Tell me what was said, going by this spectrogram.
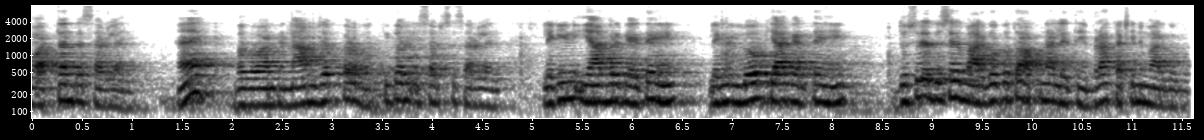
वो अत्यंत सरल है। हैं? भगवान का नाम जप करो, भक्ति करो, ये सबसे सरल है। लेकिन यहाँ पर कहते हैं, लेकिन लोग क्या करते हैं, दूसरे दूसरे मार्गों को तो अपना लेते हैं, बड़ा कठिन मार्गों को।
